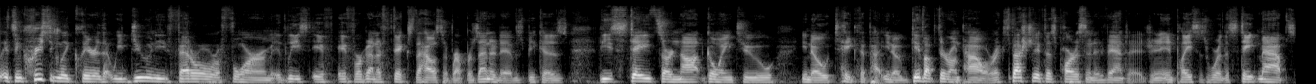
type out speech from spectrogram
it's increasingly clear that we do need federal reform, at least if if we're going to fix the House of Representatives, because these states are not going to, you know, take the, you know, give up their own power, especially if there's partisan advantage in, in places where the state maps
